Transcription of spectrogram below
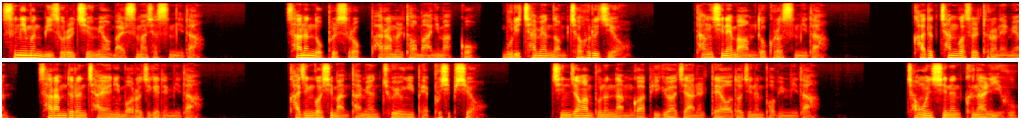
스님은 미소를 지으며 말씀하셨습니다. 산은 높을수록 바람을 더 많이 맞고 물이 차면 넘쳐 흐르지요. 당신의 마음도 그렇습니다. 가득 찬 것을 드러내면 사람들은 자연히 멀어지게 됩니다. 가진 것이 많다면 조용히 베푸십시오. 진정한 부는 남과 비교하지 않을 때 얻어지는 법입니다. 정훈 씨는 그날 이후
